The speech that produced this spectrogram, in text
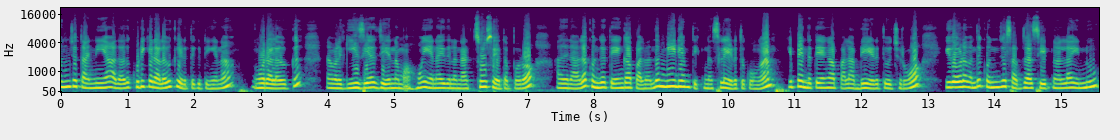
கொஞ்சம் தண்ணியாக அதாவது குடிக்கிற அளவுக்கு எடுத்துக்கிட்டிங்கன்னா ஓரளவுக்கு நம்மளுக்கு ஈஸியாக ஜீரணமாகும். ஏன்னா இதில் நட்ஸும் சேர்த்த போகிறோம் அதனால் கொஞ்சம் தேங்காய் பால் வந்து மீடியம் திக்னஸில் எடுத்துக்கோங்க. இப்போ இந்த தேங்காய் பால் அப்படியே எடுத்து வச்சுருவோம். இதோட வந்து கொஞ்சம் சப்ஜா சீட் நல்லா இன்னும்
